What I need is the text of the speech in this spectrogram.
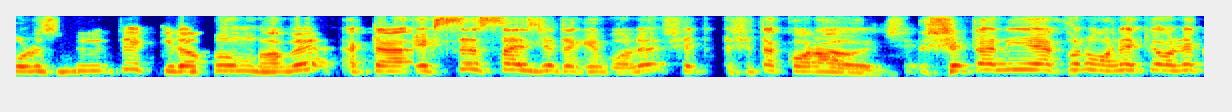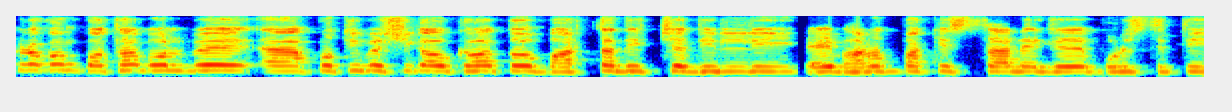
পরিস্থিতিতে কীরকম ভাবে একটা এক্সারসাইজ যেটাকে বলে, সেটা করা হয়েছে। সেটা নিয়ে এখন অনেকে অনেক রকম কথা বলবে প্রতিবেশী কাউকে হয়তো বার্তা দিচ্ছে দিল্লি, এই ভারত পাকিস্তান এই যে পরিস্থিতি,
